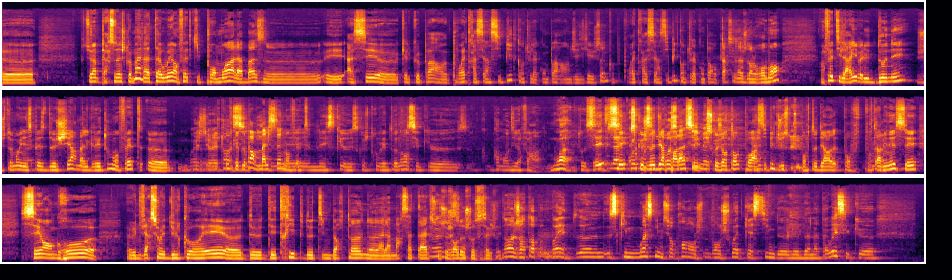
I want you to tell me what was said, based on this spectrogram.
tu vois un personnage comme Anataway en fait qui pour moi à la base euh, est assez euh, quelque part euh, pour être assez insipide quand tu la compares à Angelica Houston pour être assez insipide quand tu la compares au personnage dans le roman en fait il arrive à lui donner justement une espèce de chair malgré tout en fait Moi, je dirais je trouve quelque part malsaine en fait Mais ce que, ce que je trouve étonnant, c'est que. Comment dire Enfin, moi, C'est, ce que je veux dire par là, c'est ce que j'entends pour insipide, juste pour te dire, pour, pour terminer, c'est, c'est en gros une version édulcorée euh, de, des tripes de Tim Burton euh, à la Mars Attacks Ouais, ou ce genre de choses, c'est ça que je veux dire. Non, j'entends. pas- Ouais, euh, ce qui, moi, ce qui me surprend dans le, dans le choix de casting de, de, d'Anna Tawai, c'est que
